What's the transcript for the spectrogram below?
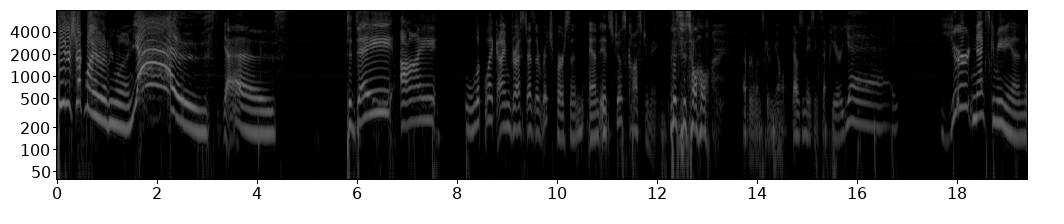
Peter Struckmeyer, everyone. Yes. Yes. Today, I look like I'm dressed as a rich person, and it's just costuming. This is all. Everyone's giving me all. That was amazing set, Peter. Yay. Your next comedian,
